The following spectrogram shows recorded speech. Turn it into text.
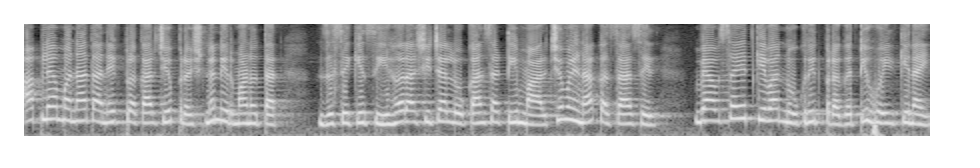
आपल्या मनात अनेक प्रकारचे प्रश्न निर्माण होतात. जसे की सिंह राशीच्या लोकांसाठी मार्च महिना कसा असेल? व्यवसायात किंवा नोकरीत प्रगती होईल की नाही?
